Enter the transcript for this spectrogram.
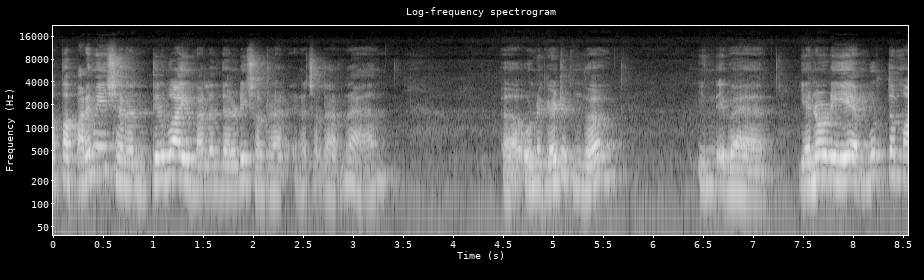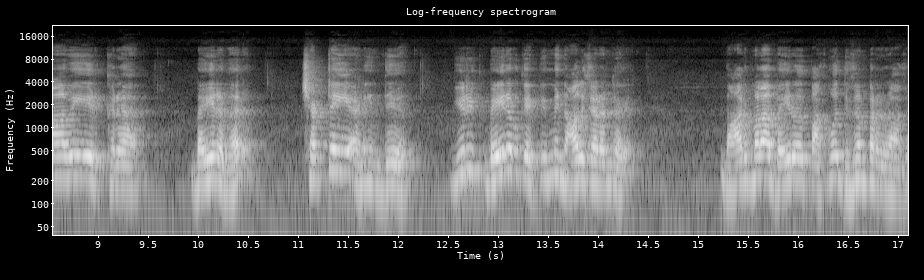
அப்போ பரமேஸ்வரன் திருவாய் மலர்ந்தருடி சொல்கிறார் என்ன சொல்கிறாருன்னா ஒன்று கேட்டுக்குங்க. இந்த என்னுடைய மூர்த்தமாகவே இருக்கிற பைரவர் சட்டை அணிந்து இரு பைரவுக்கு எப்பயுமே நாலு கரங்கள். நார்மலாக பைரவர் பார்க்கும்போது திகம்பரராக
